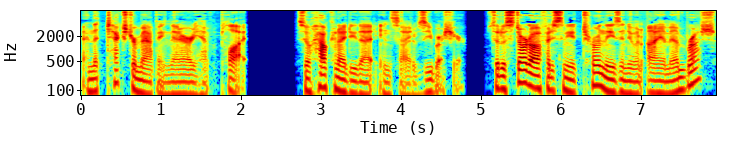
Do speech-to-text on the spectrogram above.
and the texture mapping that I already have applied. So how can I do that inside of ZBrush here? So to start off, I just need to turn these into an IMM brush.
